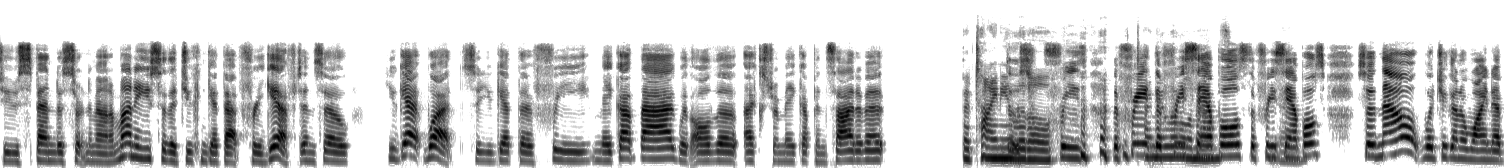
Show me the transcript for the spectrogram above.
to spend a certain amount of money so that you can get that free gift? And so you get what? So you get the free makeup bag with all the extra makeup inside of it the tiny little free the free the free samples the free Yeah. samples so now what you're going to wind up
